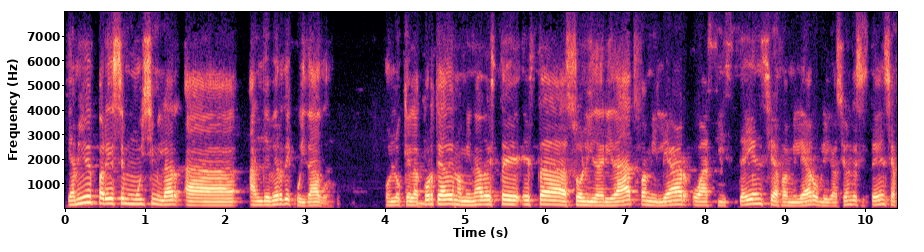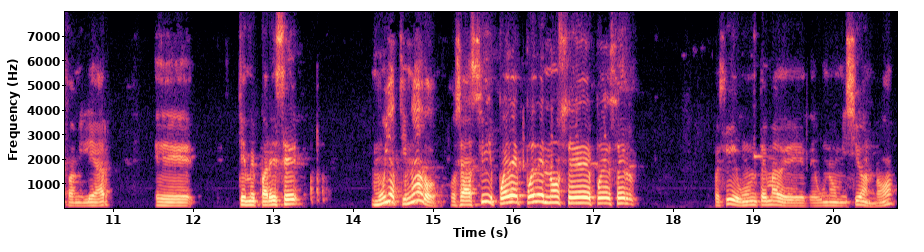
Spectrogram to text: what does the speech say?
Y a mí me parece muy similar a, al deber de cuidado o lo que la Corte ha denominado este, esta solidaridad familiar o asistencia familiar, obligación de asistencia familiar, eh, que me parece muy atinado. O sea, sí, puede, puede no ser, puede ser, pues sí, un tema de, de una omisión, ¿no?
